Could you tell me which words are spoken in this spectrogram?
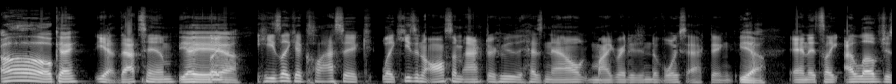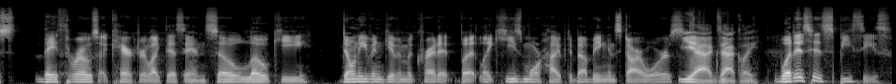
Oh, okay. Yeah, that's him. Yeah, yeah, Like, yeah. He's like a classic. Like he's an awesome actor who has now migrated into voice acting. Yeah. and it's like I love just they throws a character like this in so low key. Don't even give him a credit, but like he's more hyped about being in Star Wars. Yeah, exactly. What is his species?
